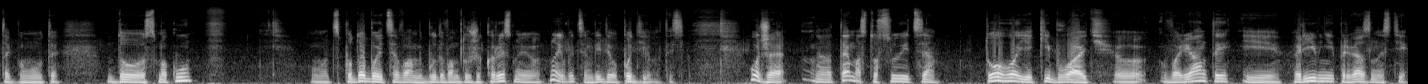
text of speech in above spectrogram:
так би мовити, до смаку. От, сподобається вам і буде вам дуже корисною, ну і ви цим відео поділитесь. Отже, е, тема стосується того, які бувають варіанти і рівні прив'язаності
